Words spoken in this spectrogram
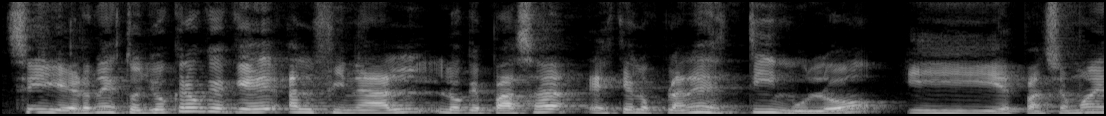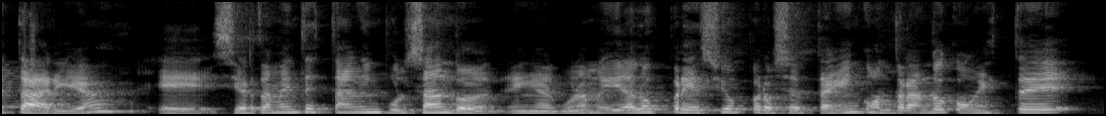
Sí, Ernesto, yo creo que, al final lo que pasa es que los planes de estímulo y expansión monetaria eh, ciertamente están impulsando en alguna medida los precios, pero se están encontrando con este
